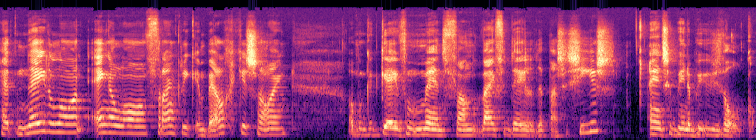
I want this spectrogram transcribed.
het Nederland, Engeland, Frankrijk en België zijn op een gegeven moment van wij verdelen de passagiers en ze binnen bij u welkom.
